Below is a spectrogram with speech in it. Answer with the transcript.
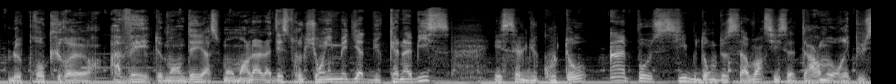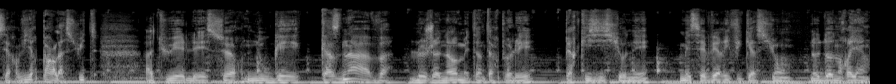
Le procureur avait demandé à ce moment-là la destruction immédiate du cannabis et celle du couteau. Impossible donc de savoir si cette arme aurait pu servir par la suite à tuer les sœurs Nouguet Cazenave. Le jeune homme est interpellé, perquisitionné, Mais ces vérifications ne donnent rien.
